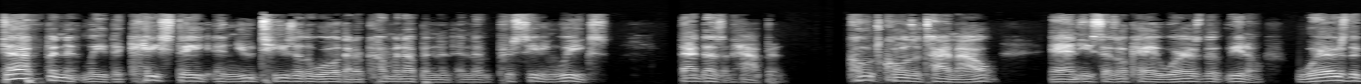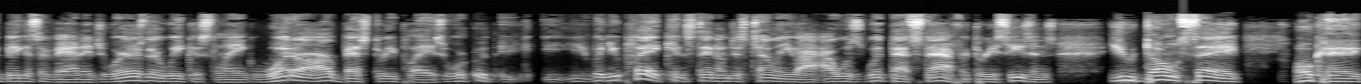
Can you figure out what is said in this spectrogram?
definitely the K State and UTs of the world that are coming up in the, in the preceding weeks that doesn't happen. Coach calls a timeout and he says, okay, where's the, you know, where's the biggest advantage? Where's their weakest link? What are our best three plays? When you play at Kent State, I'm just telling you, I, I was with that staff for three seasons. You don't say, okay,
